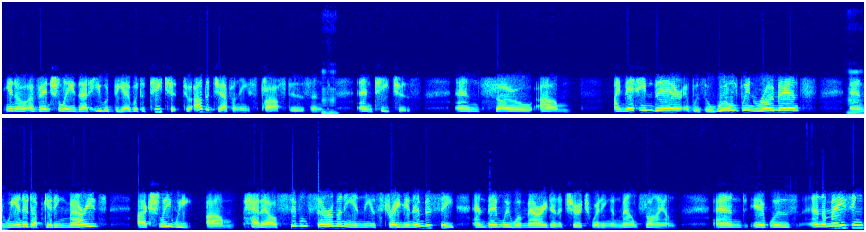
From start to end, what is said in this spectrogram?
you know, eventually that he would be able to teach it to other Japanese pastors and and teachers, and so. Um, I met him there. It was a whirlwind romance, and we ended up getting married. Actually, we um, had our civil ceremony in the Australian Embassy, and then we were married in a church wedding in Mount Zion. And it was an amazing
